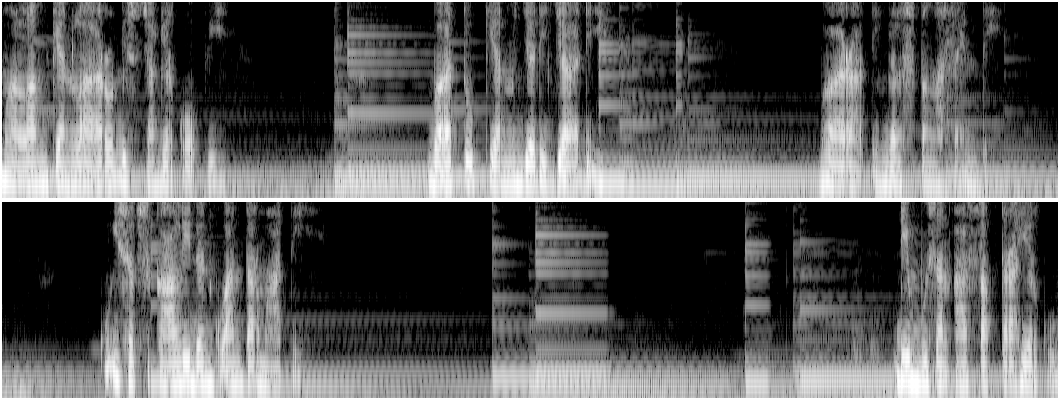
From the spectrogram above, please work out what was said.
malam kian larut di secangkir kopi. Batu kian menjadi-jadi. Bara tinggal setengah senti. Ku isap sekali dan ku antar mati. Di embusan asap terakhirku,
